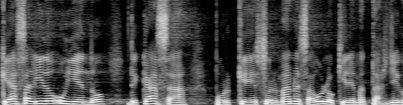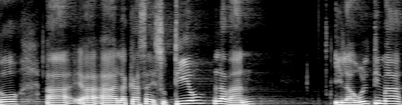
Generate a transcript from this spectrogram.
que ha salido huyendo de casa porque su hermano Esaú lo quiere matar. Llegó a, la casa de su tío Labán y la última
